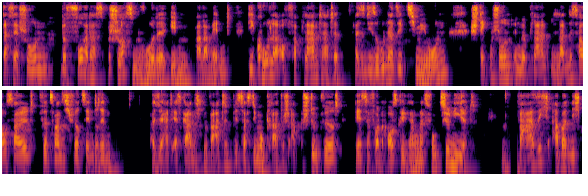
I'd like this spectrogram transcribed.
dass er schon, bevor das beschlossen wurde im Parlament, die Kohle auch verplant hatte. Also diese 170 Millionen stecken schon im geplanten Landeshaushalt für 2014 drin. Also er hat erst gar nicht gewartet, bis das demokratisch abgestimmt wird. Der ist davon ausgegangen, das funktioniert. War sich aber nicht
